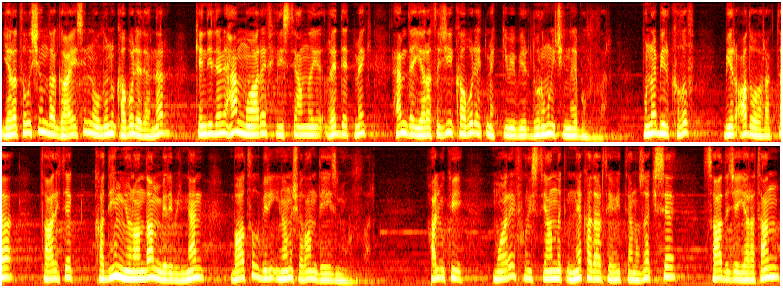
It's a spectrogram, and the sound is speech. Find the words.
yaratılışın da gayesinin olduğunu kabul edenler, kendilerini hem muharef Hristiyanlığı reddetmek hem de yaratıcıyı kabul etmek gibi bir durumun içinde buldular. Buna bir kılıf, bir ad olarak da tarihte kadim Yunan'dan beri bilinen batıl bir inanış olan deizmi buldular. Halbuki muharef Hristiyanlık ne kadar tevhidden uzak ise sadece yaratan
